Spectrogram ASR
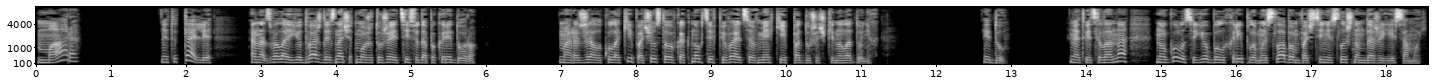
«Мара?» «Это Талли». Она звала ее дважды значит, может уже идти сюда по коридору. Мара сжала кулаки, почувствовав, как ногти впиваются в мягкие подушечки на ладонях. «Иду», — ответила она, но голос ее был хриплым и слабым, почти неслышным даже ей самой.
